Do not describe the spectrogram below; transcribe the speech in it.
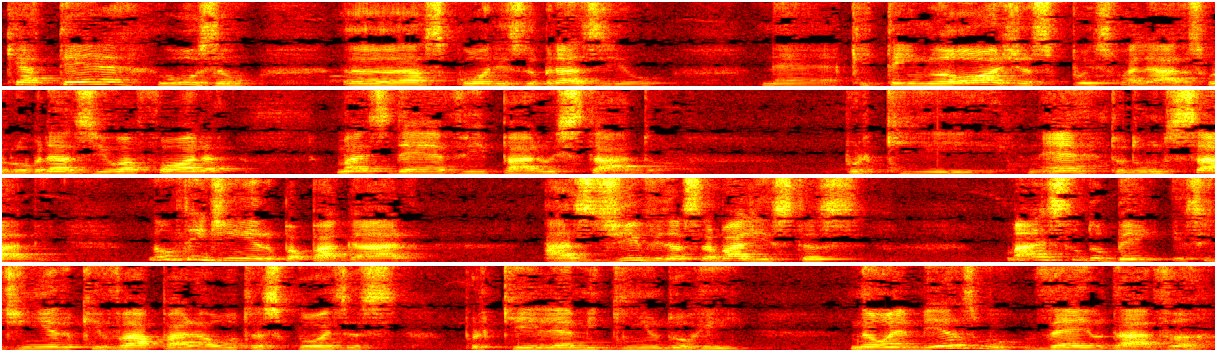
que até usam uh, as cores do Brasil né, que tem lojas espalhadas pelo Brasil afora, mas deve ir para o Estado. Porque, né, todo mundo sabe, não tem dinheiro para pagar as dívidas trabalhistas, mas tudo bem, esse dinheiro que vá para outras coisas, porque ele é amiguinho do rei. Não é mesmo, velho da Havan?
